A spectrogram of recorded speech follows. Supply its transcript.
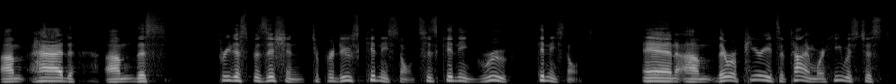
um, had um, this predisposition to produce kidney stones. His kidney grew kidney stones. And um, there were periods of time where he was just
